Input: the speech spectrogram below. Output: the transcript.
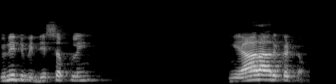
you need to be discipline நீங்க யாரா இருக்கட்டும்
